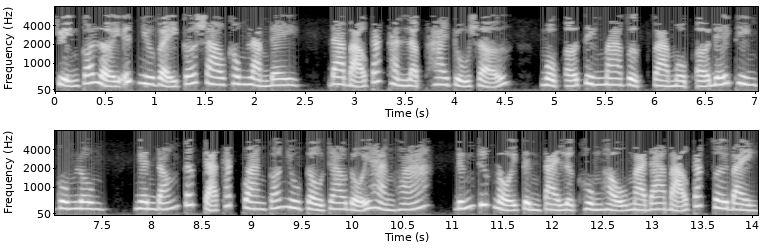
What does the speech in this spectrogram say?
Chuyện có lợi ích như vậy cớ sao không làm đây, đa bảo các thành lập hai trụ sở, một ở tiên ma vực và một ở đế thiên côn lôn, nên đón tất cả khách quan có nhu cầu trao đổi hàng hóa, đứng trước nội tình tài lực hùng hậu mà đa bảo các phơi bày,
